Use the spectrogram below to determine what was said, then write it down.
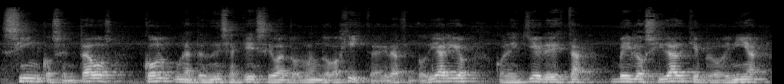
5 centavos, con una tendencia que se va tornando bajista, el gráfico diario, con el quiebre de esta velocidad que provenía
